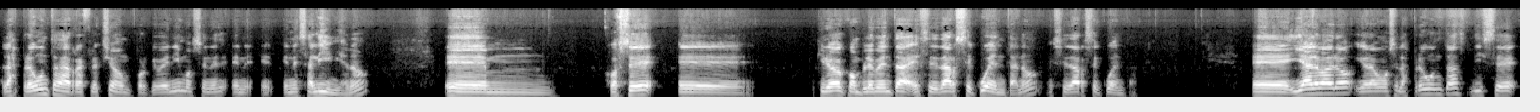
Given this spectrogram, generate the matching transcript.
las preguntas de reflexión, porque venimos en, esa línea, ¿no? Em, José eh, Quiroga complementa ese darse cuenta, ¿no? Ese darse cuenta. Eh, y Álvaro, y ahora vamos a las preguntas, dice,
